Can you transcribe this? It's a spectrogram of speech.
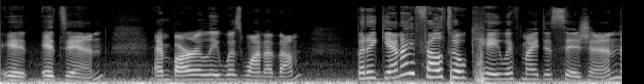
it it's in, and barley was one of them. But again, I felt okay with my decision,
